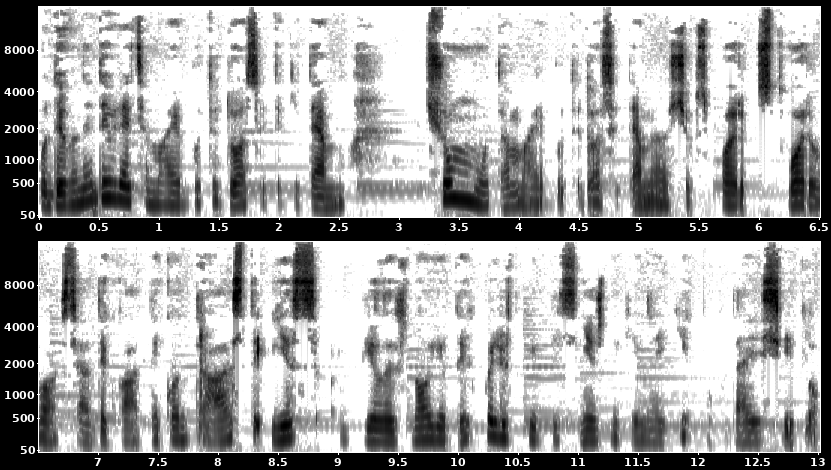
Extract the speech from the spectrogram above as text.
куди вони дивляться, має бути досить таки темно. Чому там має бути досить темно, щоб створювався адекватний контраст із білизною тих пелюстків підсніжників, на яких попадає світло.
